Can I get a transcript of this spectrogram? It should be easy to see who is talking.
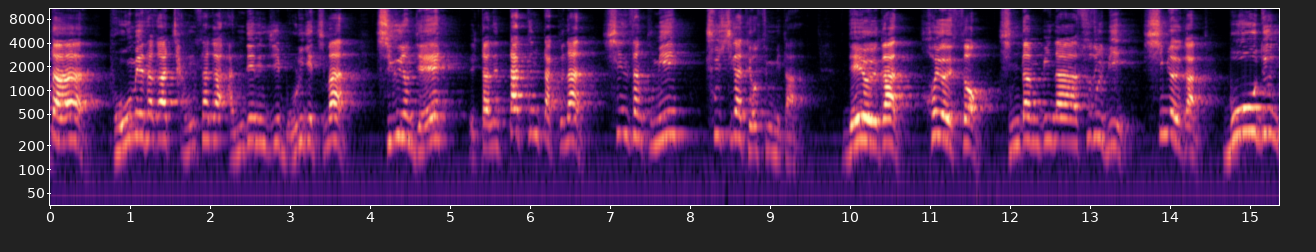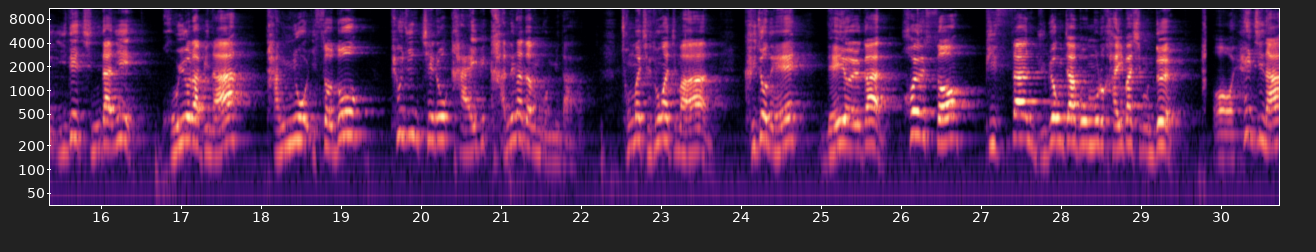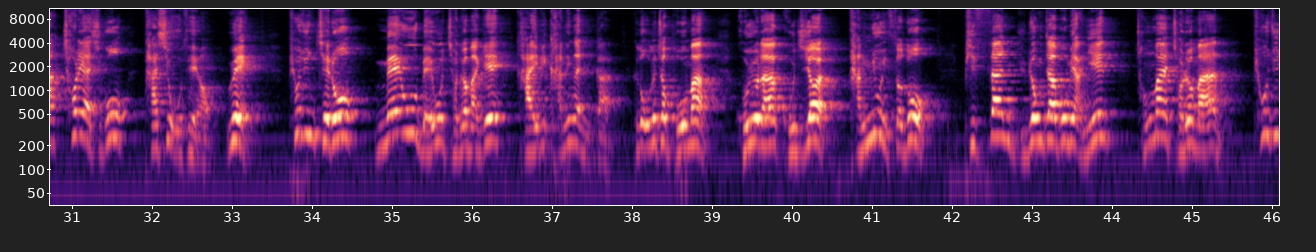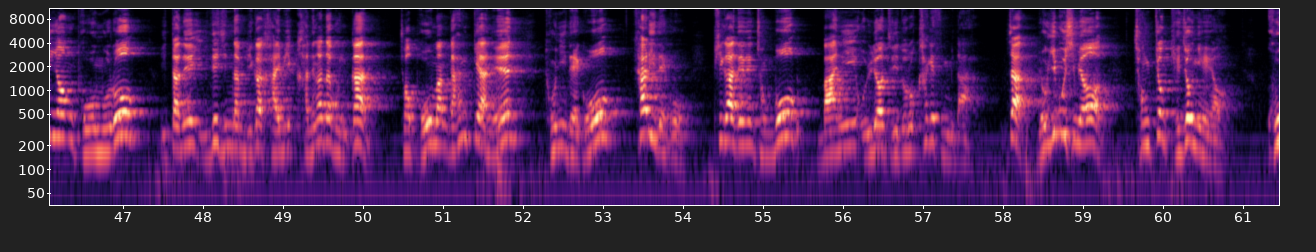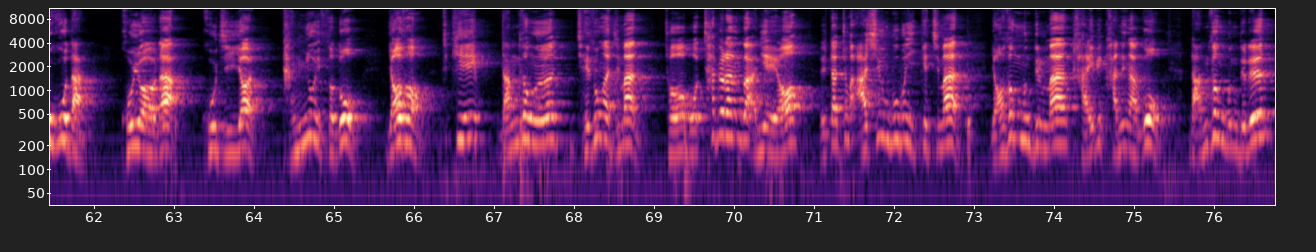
Speaker 1: 8월달 보험회사가 장사가 안 되는지 모르겠지만 지금 현재 일단은 따끈따끈한 신상품이 출시가 되었습니다. 뇌혈관, 허혈성, 진단비나 수술비, 심혈관 모든 이대 진단이 고혈압이나 당뇨 있어도 표준체로 가입이 가능하다는 겁니다. 정말 죄송하지만 그 전에 뇌혈관, 허혈성, 비싼 유병자 보험으로 가입하신 분들 어, 해지나 철회하시고 다시 오세요. 왜? 표준체로 매우 매우 저렴하게 가입이 가능하니까. 그래서 오늘 저 보험왕 고혈압, 고지혈, 당뇨 있어도 비싼 유병자 보험이 아닌 정말 저렴한 표준형 보험으로 일단은 이대 진단비가 가입이 가능하다 보니까 저 보험왕과 함께하는 돈이 되고 살이 되고 피가 되는 정보 많이 올려드리도록 하겠습니다. 자 여기 보시면 정격 계정이에요. 고고당, 고혈압, 고지혈, 당뇨 있어도 여성, 특히 남성은 죄송하지만 저 뭐 차별하는 거 아니에요. 일단 좀 아쉬운 부분이 있겠지만 여성분들만 가입이 가능하고 남성분들은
